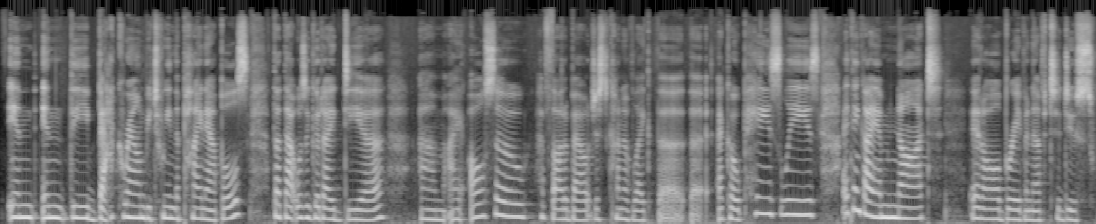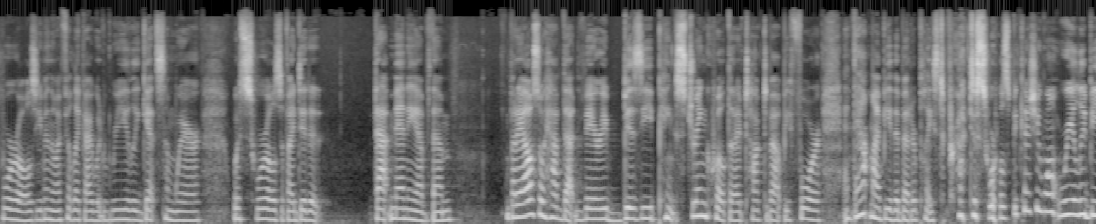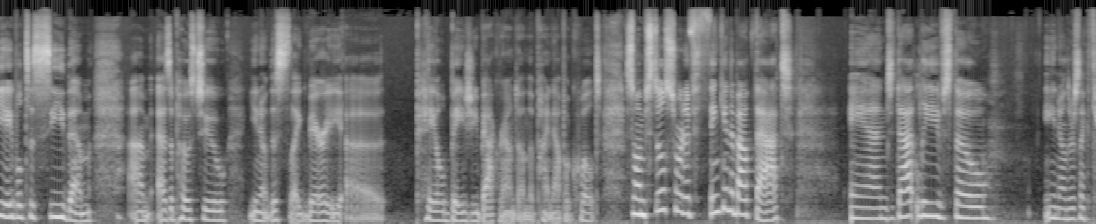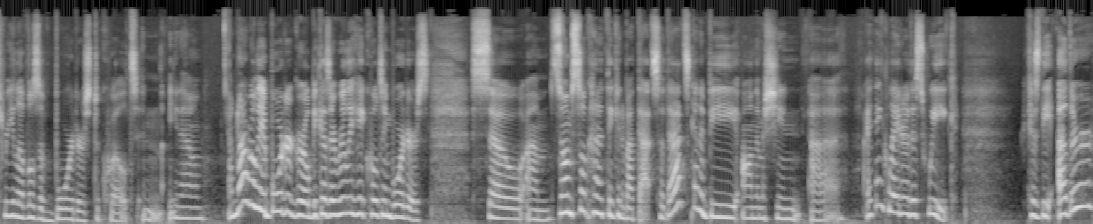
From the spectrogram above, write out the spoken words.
in, in the background between the pineapples. Thought that was a good idea. Um, I also have thought about just kind of like the, the Echo Paisleys. I think I am not at all brave enough to do swirls, even though I feel like I would really get somewhere with swirls if I did it that many of them. But I also have that very busy pink string quilt that I've talked about before, and that might be the better place to practice swirls because you won't really be able to see them, um, as opposed to you know this like very uh, pale beigey background on the pineapple quilt. So I'm still sort of thinking about that, and that leaves though, you know, there's like three levels of borders to quilt, and you know I'm not really a border girl because I really hate quilting borders. So, um, so I'm still kind of thinking about that. So that's going to be on the machine, uh, I think later this week, because the other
